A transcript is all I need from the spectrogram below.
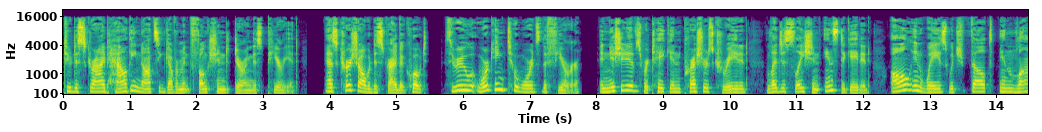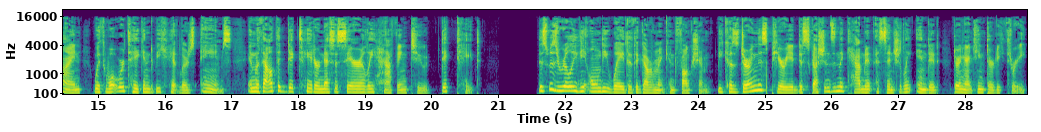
to describe how the Nazi government functioned during this period. As Kershaw would describe it, quote, through working towards the Fuhrer, initiatives were taken, pressures created, legislation instigated, all in ways which felt in line with what were taken to be Hitler's aims, and without the dictator necessarily having to dictate. This was really the only way that the government can function, because during this period, discussions in the cabinet essentially ended during 1933,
